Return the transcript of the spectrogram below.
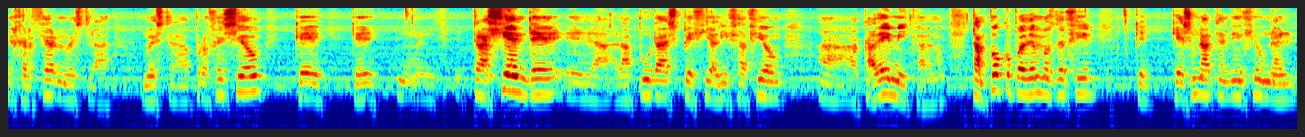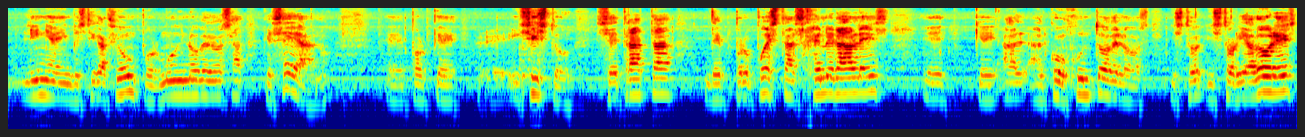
ejercer nuestra, nuestra profesión que, que mm, trasciende la, pura especialización académica. ¿no? Tampoco podemos decir que, que, es una tendencia, una línea de investigación, por muy novedosa que sea, ¿no? porque insisto, se trata de propuestas generales eh, que al, conjunto de los historiadores,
